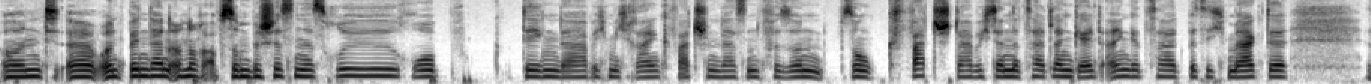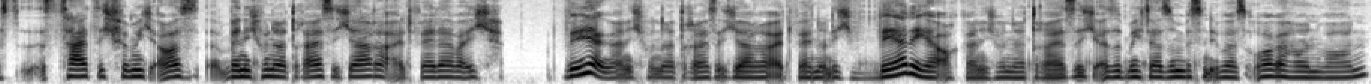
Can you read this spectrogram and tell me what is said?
Und, äh, und bin dann auch noch auf so ein beschissenes Rürup Ding, da habe ich mich reinquatschen lassen für so ein, so ein Quatsch. Da habe ich dann eine Zeit lang Geld eingezahlt, bis ich merkte, es, es zahlt sich für mich aus, wenn ich 130 Jahre alt werde, aber ich will ja gar nicht 130 Jahre alt werden und ich werde ja auch gar nicht 130. Also bin ich da so ein bisschen übers Ohr gehauen worden.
